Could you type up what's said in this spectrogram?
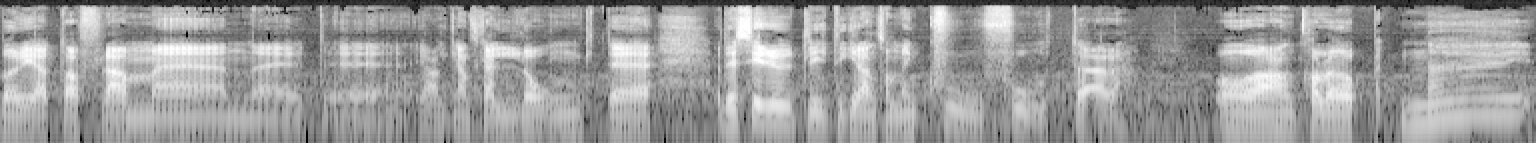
börjar ta fram en ett, ja, ganska långt. Det ser ut lite grann som en kofot där och han kollar upp. Nej,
